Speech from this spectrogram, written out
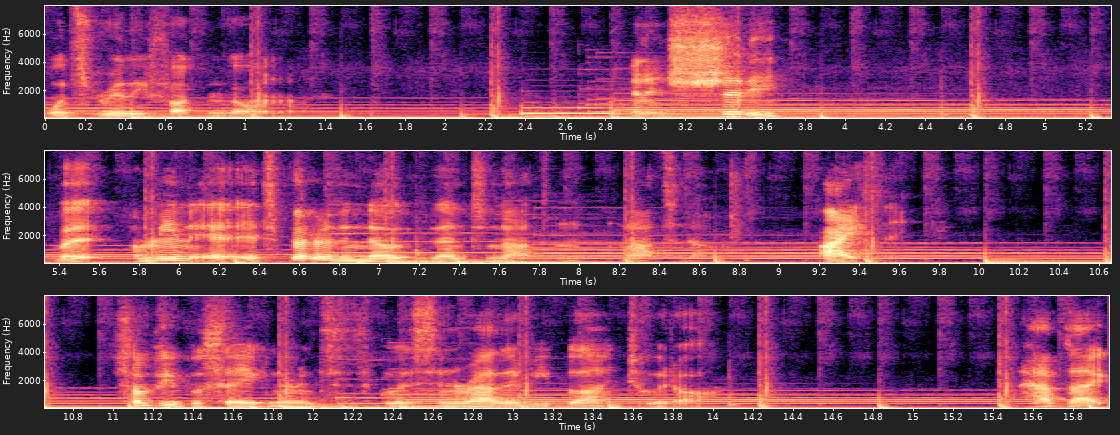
what's really fucking going on. And it's shitty but I mean, it, it's better to know than to not not to know. I think. Some people say ignorance is bliss and rather be blind to it all. Have that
